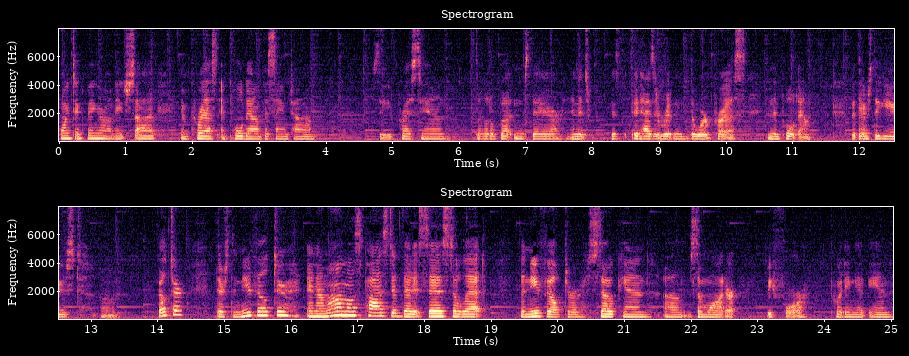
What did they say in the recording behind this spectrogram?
pointing finger on each side and press and pull down at the same time. So you press in the little buttons there and it's it has it written the word press and then pull down. But there's the used um, filter, there's the new filter, and I'm almost positive that it says to let the new filter soak in um, some water before putting it in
